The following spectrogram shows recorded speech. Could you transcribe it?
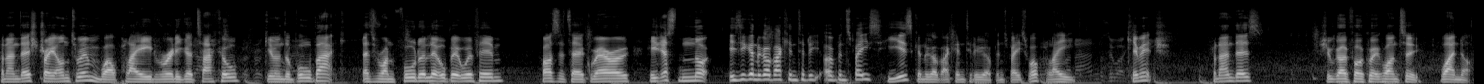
Fernandes straight onto him. Well played. Really good tackle. Give him the ball back. Let's run forward a little bit with him. Pass it to Aguero. He just not... Is he going to go back into the open space? He is going to go back into the open space. Well played. Kimmich. Fernandes. Should we go for a quick one too? Why not?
